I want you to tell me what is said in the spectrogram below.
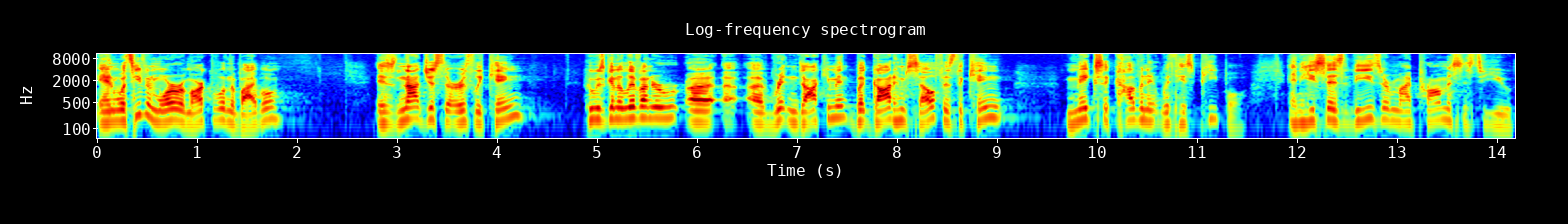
And what's even more remarkable in the Bible is not just the earthly king who was going to live under uh, a, a, written document, but God himself, as the king, makes a covenant with his people. And he says, These are my promises to you.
